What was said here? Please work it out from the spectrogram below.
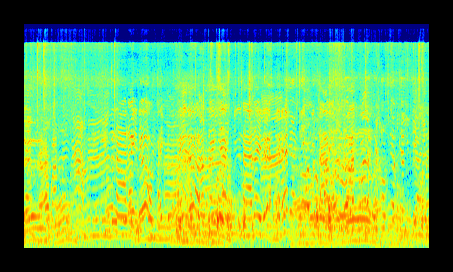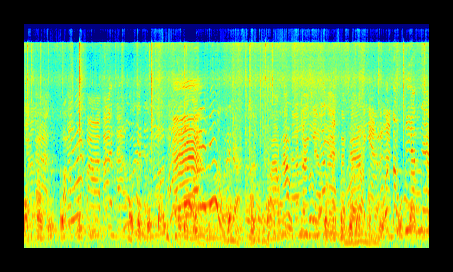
เด้อใคร เป็นใครเด้อทำได้ยากชื่อนาได้เด้อนี่คุณตาเด้อเขาเมียกเพียงเสียงป่าบ้านเฮาบ่าวเท่ากำลังจะแจกนะคะว่าต้องเปลี่ยนเนี่ย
